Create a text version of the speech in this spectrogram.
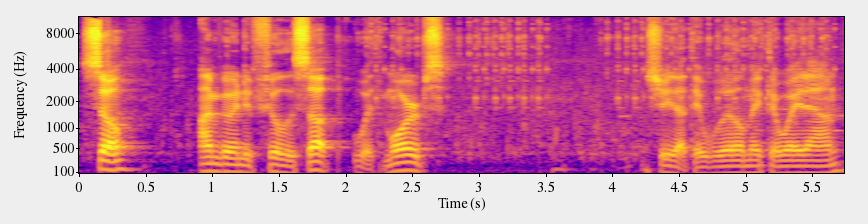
So I'm going to fill this up with morbs. Show you that they will make their way down.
